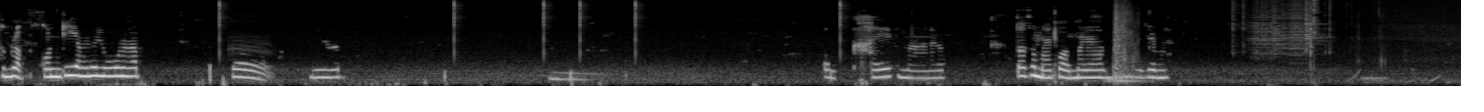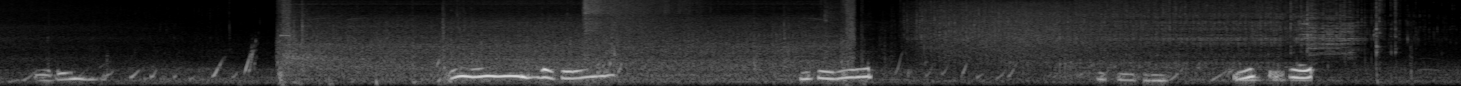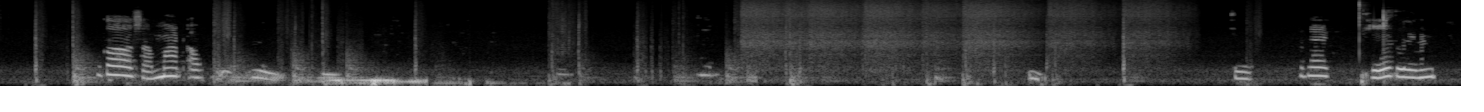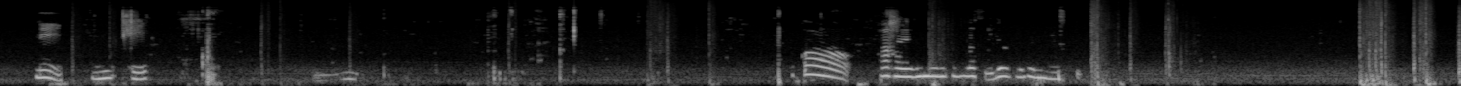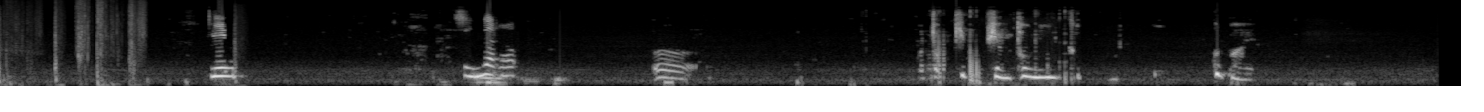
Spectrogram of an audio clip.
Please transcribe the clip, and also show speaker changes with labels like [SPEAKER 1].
[SPEAKER 1] สำหรับคนที่ยังไม่รู้นะครับ ก็นี่ครับอืมเอาเค้กมานะครับตอนสมัยก่อนมาแล้วใช่ไหมอืมเด็กเลยนี่คือนี่นี่ค้ก ก็สามารถเอาอืมก็ได้เค้กเลยนะ นี่นี่เค้กก็ถ้าใครไม่รู้ว่าสีเลือดเขาเป็นยังไง นี่สีเลือดครับเออก็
